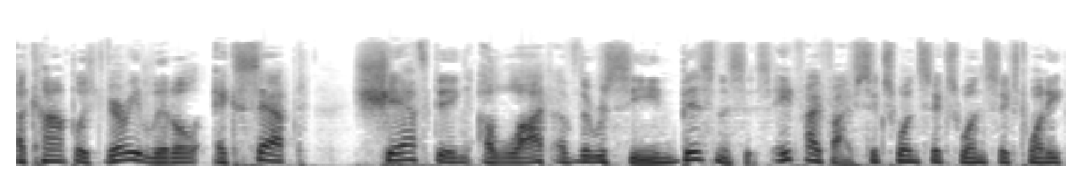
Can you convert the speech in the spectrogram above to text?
accomplished very little except shafting a lot of the Racine businesses. 855-616-1620.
